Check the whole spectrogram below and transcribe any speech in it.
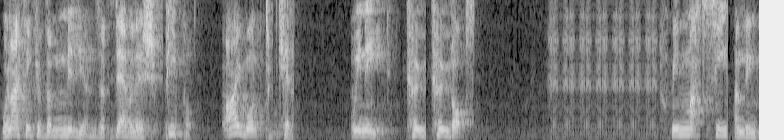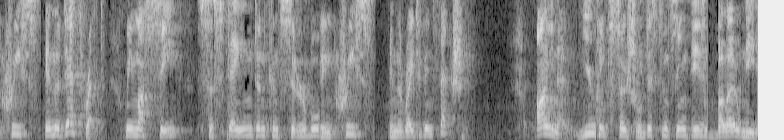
When I think of the millions of devilish people, I want to kill them. We need co co We must see an increase in the death rate. We must see sustained and considerable increase in the rate of infection. I know you think social distancing is below needed.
